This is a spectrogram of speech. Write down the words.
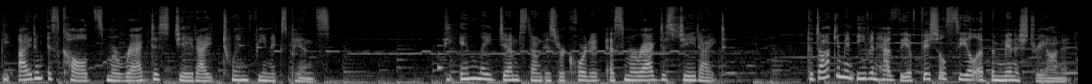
the item is called Smaragdus Jadeite Twin Phoenix Pins. The inlaid gemstone is recorded as Smaragdus Jadeite. The document even has the official seal of the ministry on it.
